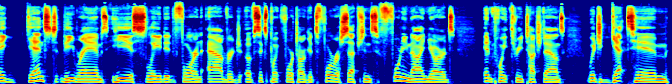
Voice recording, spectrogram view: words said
against the Rams, he is slated for an average of 6.4 targets, four receptions, 49 yards, and 0.3 touchdowns, which gets him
